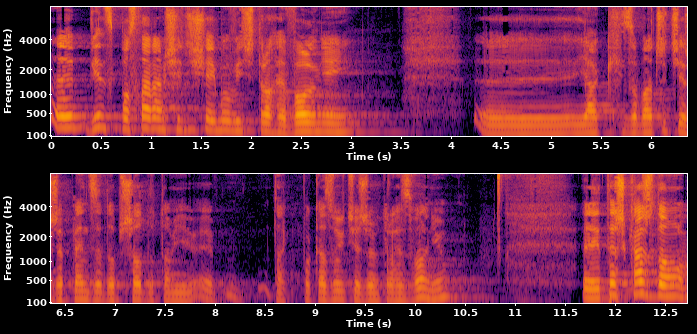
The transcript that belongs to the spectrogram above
E, więc postaram się dzisiaj mówić trochę wolniej. E, jak zobaczycie, że pędzę do przodu, to mi e, tak pokazujcie, żebym trochę zwolnił. Też każdą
